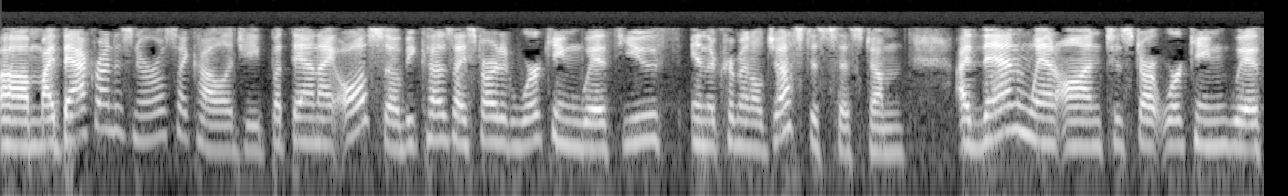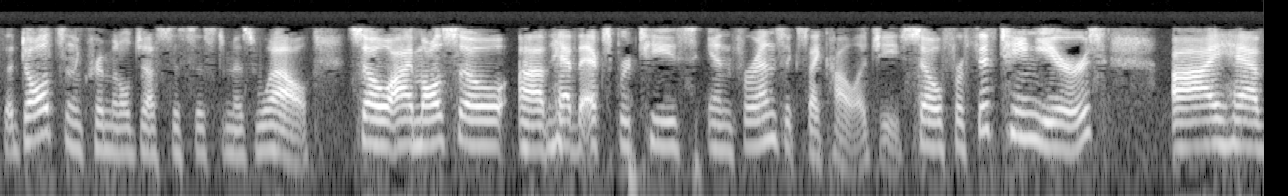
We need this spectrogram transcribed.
um, my background is neuropsychology, but then I also, because I started working with youth in the criminal justice system, I then went on to start working with adults in the criminal justice system as well. So I'm also uh, have expertise in forensic psychology. So for 15 years, I have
